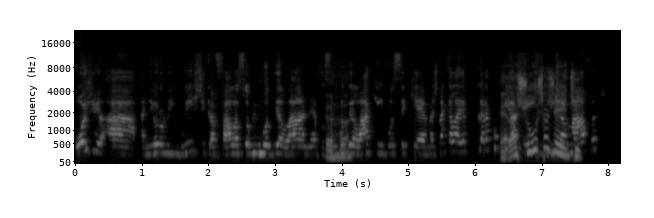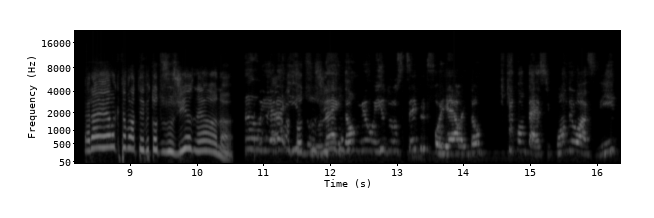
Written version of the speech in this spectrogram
Hoje a, a neurolinguística fala sobre modelar, né? Você uhum. modelar quem você quer, mas naquela época era copiar. Era a Xuxa, gente. Amava. Era ela que estava na TV todos os dias, né, Ana? Não, e era, era ídolo, todos os né? dias. Então, meu ídolo sempre foi ela. Então, o que, que acontece? Quando eu a vi,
